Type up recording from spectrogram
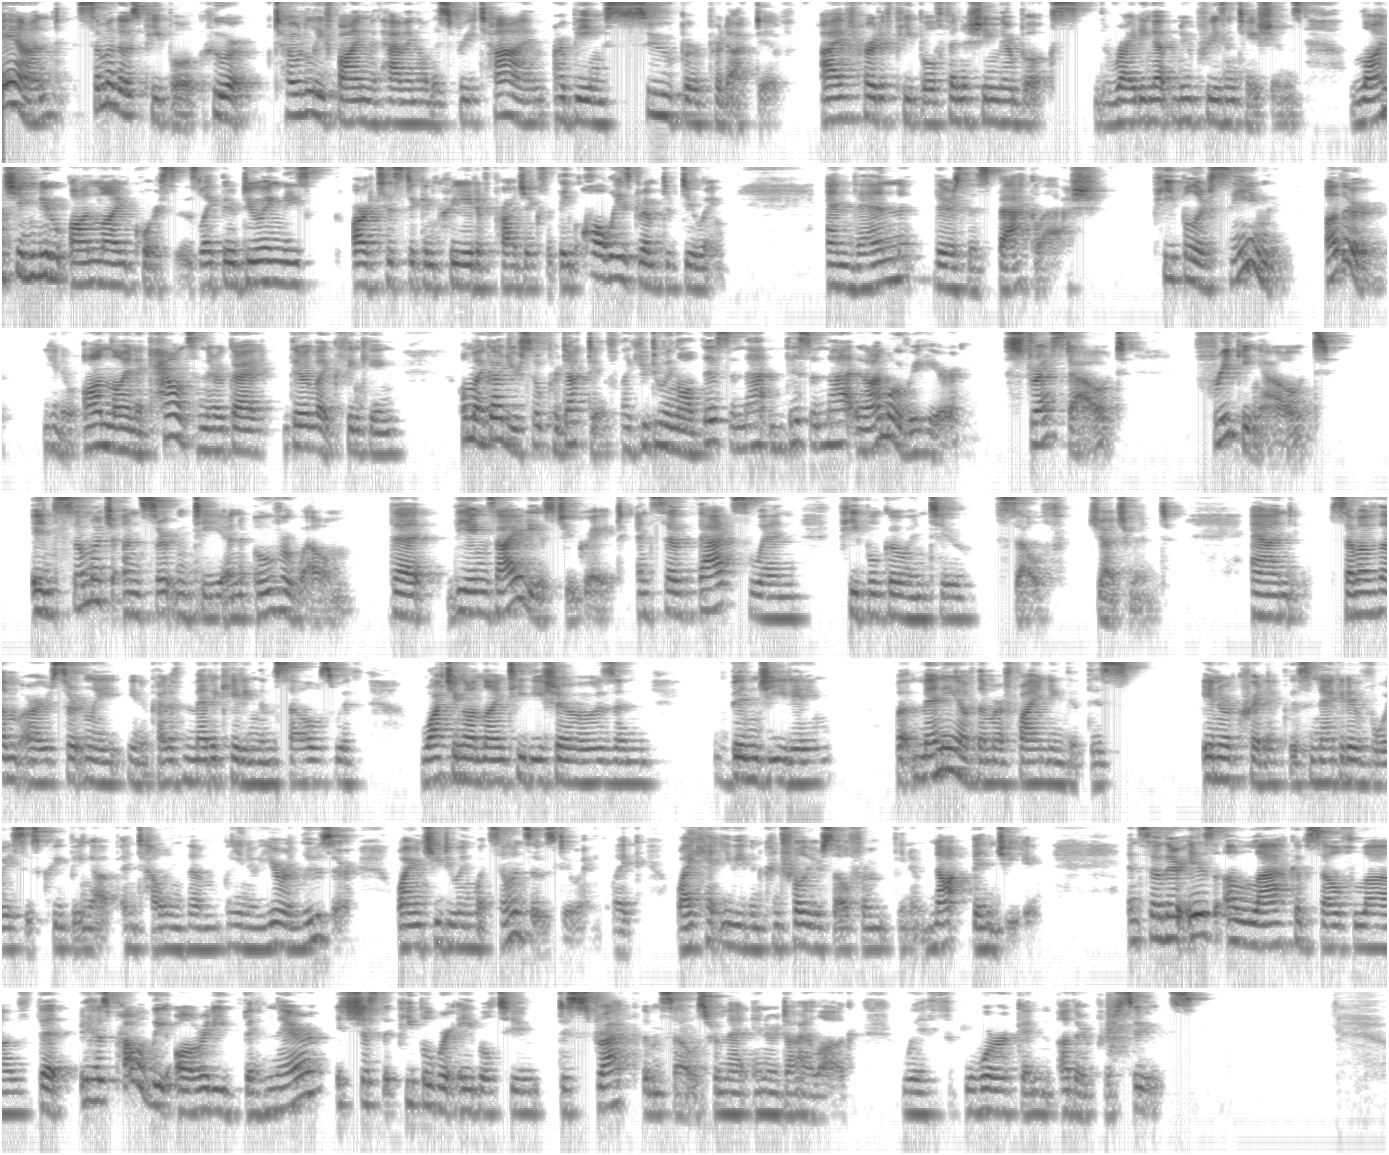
And some of those people who are totally fine with having all this free time are being super productive. I've heard of people finishing their books, writing up new presentations, launching new online courses, like they're doing these artistic and creative projects that they've always dreamt of doing. And then there's this backlash. People are seeing other, you know, online accounts and they're guy they're like thinking, "Oh my god, you're so productive. Like you're doing all this and that and this and that and I'm over here stressed out freaking out in so much uncertainty and overwhelm that the anxiety is too great. And so that's when people go into self judgment. And some of them are certainly, you know, kind of medicating themselves with watching online TV shows and binge eating, but many of them are finding that this inner critic, this negative voice is creeping up and telling them, you know, you're a loser. Why aren't you doing what so and so's doing? Like, why can't you even control yourself from, you know, not binge eating? And so there is a lack of self love that has probably already been there. It's just that people were able to distract themselves from that inner dialogue with work and other pursuits.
